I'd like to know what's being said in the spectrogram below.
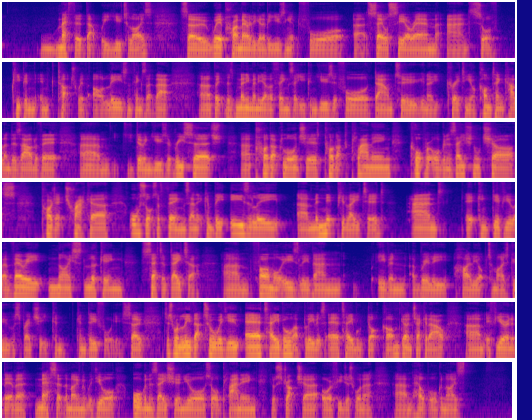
method that we utilize. So we're primarily going to be using it for uh, sales CRM and sort of keeping in touch with our leads and things like that. Uh, but there's many, many other things that you can use it for, down to you know creating your content calendars out of it, um, doing user research, uh, product launches, product planning, corporate organizational charts, project tracker, all sorts of things, and it can be easily uh, manipulated and it can give you a very nice looking set of data um, far more easily than even a really highly optimized Google spreadsheet can can do for you. So just want to leave that tool with you. Airtable, I believe it's airtable.com. Go and check it out. Um, if you're in a bit of a mess at the moment with your organization, your sort of planning, your structure, or if you just want to um, help organize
